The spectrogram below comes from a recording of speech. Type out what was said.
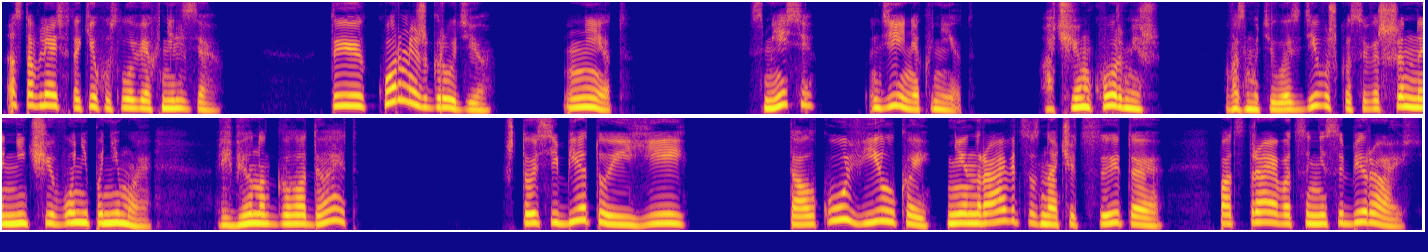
Оставлять в таких условиях нельзя. «Ты кормишь грудью?» «Нет». «Смеси?» «Денег нет». «А чем кормишь?» Возмутилась девушка, совершенно ничего не понимая. Ребенок голодает?» «Что себе, то и ей. Толку вилкой. Не нравится, значит, сытая. Подстраиваться не собираюсь».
